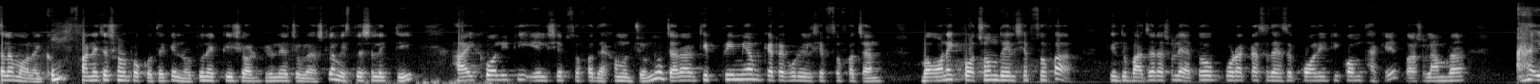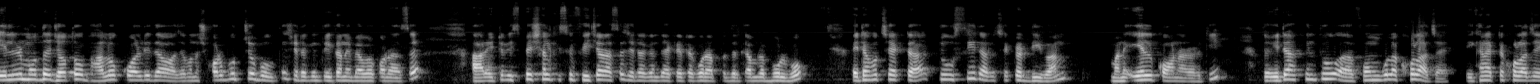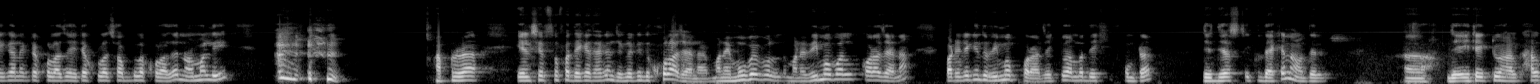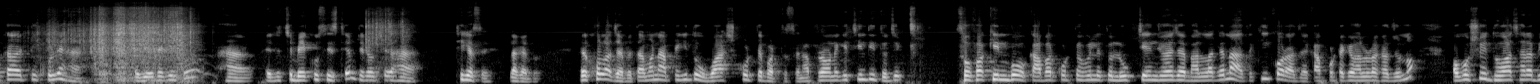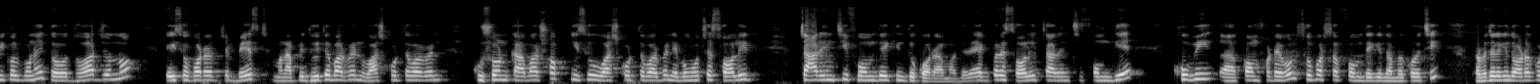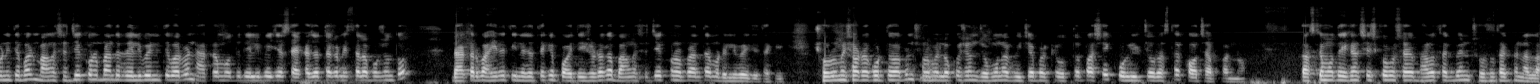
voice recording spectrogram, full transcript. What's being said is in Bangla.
আসসালামু আলাইকুম। ফার্নিচার শোর পক্ষ থেকে নতুন একটি শর্ট ভিডিও নিয়ে চলে আসলাম। স্পেশাল একটি high quality L shape sofa দেখানোর জন্য। যারা আর কি premium category L shape sofa চান বা অনেক পছন্দ এল শেপ সোফা কিন্তু বাজার আসলে এত প্রোডাক্ট আছে, দেখা যাচ্ছে কোয়ালিটি কম থাকে, তো আসলে আমরা এল এর মধ্যে যত ভালো কোয়ালিটি দেওয়া যায় মানে সর্বোচ্চ বলতে সেটা কিন্তু এখানে ব্যবহার করা আছে। আর এটার স্পেশাল কিছু ফিচার আছে, যেটা কিন্তু একটা একটা করে আপনাদেরকে আমরা বলব। এটা হচ্ছে একটা টু সিট আর হচ্ছে একটা ডিভান মানে এল কর্নার আর কি। তো এটা কিন্তু ফোমগুলো খোলা যায়। এখানে একটা খোলা যায়, এখানে একটা খোলা যায়, এটা খোলা, সবগুলো খোলা যায়। নর্মালি আপনারা এল শেপ সোফা দেখে থাকেন, যেগুলো কিন্তু খোলা যায় না। মানে মুভেবল মানে রিমুভাল করা যায় না বাট এটা কিন্তু রিমুভ করা যায়। একটু আমরা দেখি ফোমটা যে জাস্ট একটু দেখেন আমাদের যে এটা একটু হালকা হালকা একটু খুলে হ্যাঁ। এই যে এটা কিন্তু হ্যাঁ এটা হচ্ছে বেকু সিস্টেম যেটা হচ্ছে হ্যাঁ ঠিক আছে লাগাতো এটা খোলা যাবে। তার মানে আপনি কিন্তু ওয়াশ করতে পারতেছেন। আপনারা অনেকে চিন্তিত যে সোফা কিনবো কাবার করতে হলে তো লুক চেঞ্জ হয়ে যায়, ভালো লাগে না? তো কি করা যায় কাপড়টাকে ভালো রাখার জন্য? অবশ্যই ধোয়া ছাড়া বিকল্প নেই। তো ধোয়ার জন্য এই সোফাটা হচ্ছে বেস্ট মানে আপনি ধুইতে পারবেন ওয়াশ করতে পারবেন কুশন কাবার সব কিছু ওয়াশ করতে পারবেন এবং হচ্ছে সলিড চার ইঞ্চি ফোম দিয়ে কিন্তু করা আমাদের। একবারে সলিড চার ইঞ্চি ফোম দিয়ে খুবই কমফোর্টেবল সুপার সফট ফোম দিয়ে কিন্তু আমরা করেছি। তারপরে চাইলে কিন্তু অর্ডার করে নিতে পারেন। বাংলাদেশের যে কোনো প্রান্তে ডেলিভারি নিতে পারবেন। ঢাকার মধ্যে ডেলিভারি চার্জ এক হাজার টাকা নিচতলা পর্যন্ত। ঢাকার বাইরে তিন হাজার থেকে পঁয়ত্রিশশো টাকা। বাংলাদেশের যে কোনো প্রান্তে আমরা ডেলিভারি দিয়ে থাকি। শোরুমে এসে অর্ডার করতে পারবেন। শোরুমের লোকেশন যমুনা ফিচার পার্কের উত্তর পাশে কলিল চৌরাস্তা ক ছাপ্পান্ন। আজকের মতো এখানে শেষ করব। সবাই ভালো থাকবেন, সুস্থ থাকবেন। আল্লাহ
